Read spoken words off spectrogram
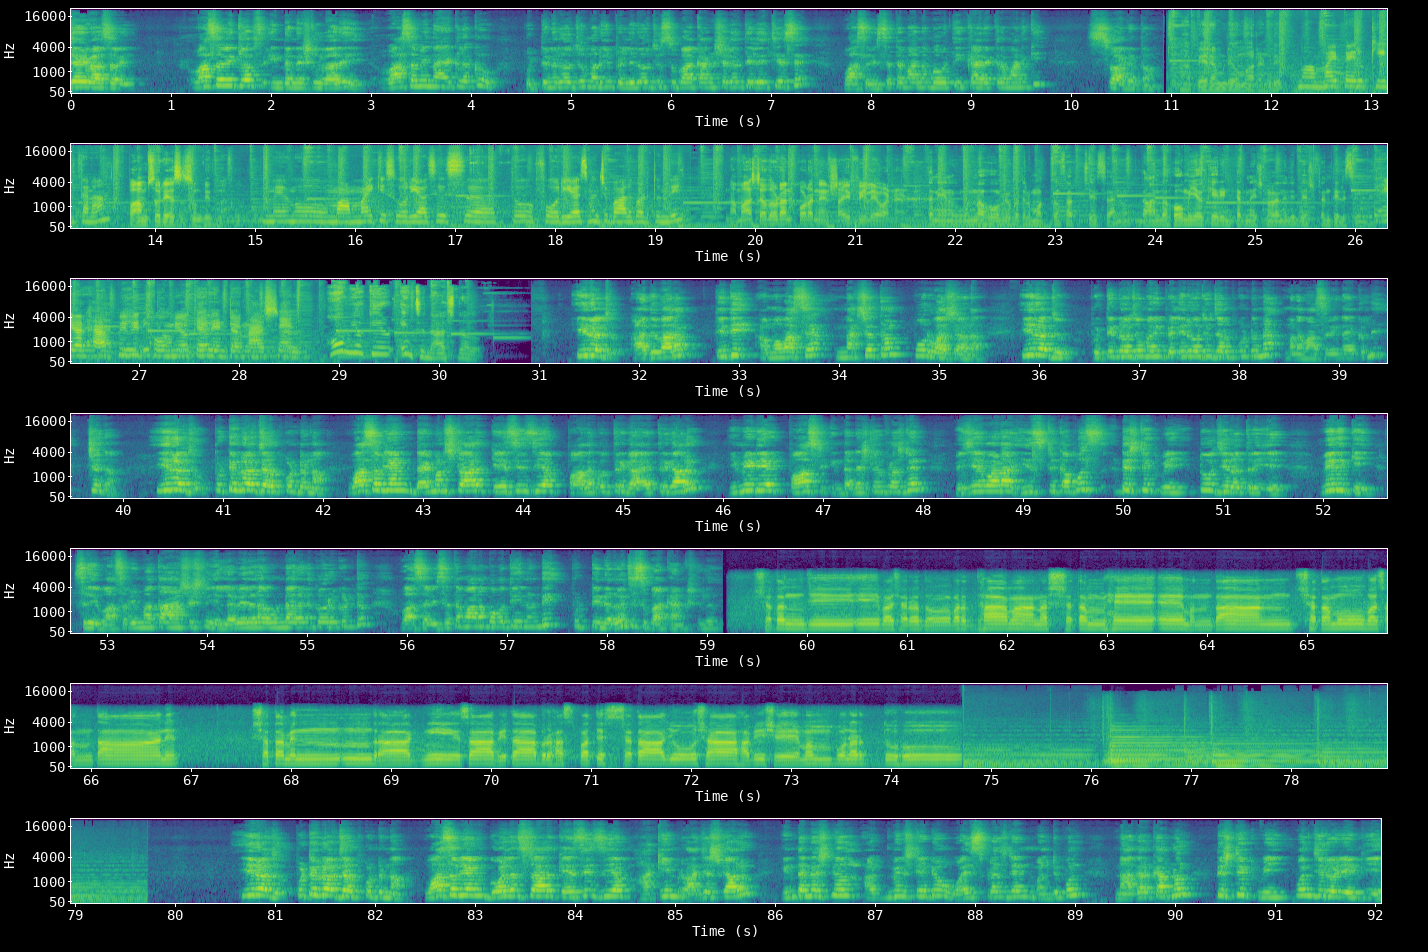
జై Vasavi. Vasavi clubs international వారి వాసవి నాయకులకు పుట్టినరోజు మరియు పెళ్ళి రోజు శుభాకాంక్షలు తెలియజేసే వాసవి శతమానం భవతి కార్యక్రమానికి స్వాగతం. పేరు ఎండి ఉమార్ అండి. మా అమ్మాయి పేరు కీర్తన. పామ్ సోరియాసిస్ ఉండేది నాకు మేము మా అమ్మాయికి సోరియాసిస్తో ఫోర్ ఇయర్స్ నుంచి బాధపడుతుంది. నమాజ్ చదవడానికి కూడా నేను షై ఫీల్ అయ్యాను అండి. నేను ఉన్న హోమియోపతులు మొత్తం సెర్చ్ చేశాను. దానిలో హోమియో కేర్ ఇంటర్నేషనల్ అనేది బెస్ట్ అని తెలిసింది. We are happy with Homeo Care International Homeo Care International. ఈరోజు ఆదివారం తిథి అమావాస్య నక్షత్రం పూర్వాషాఢ. ఈరోజు పుట్టినరోజు మరియు పెళ్ళి రోజు జరుపుకుంటున్న మన వాసవి నాయకుల్ని చూద్దాం. ఈరోజు పుట్టినరోజు జరుపుకుంటున్న Vasavian diamond star KCGF Palakurthi Gayatri గారు immediate past international president Vijayawada east couples district V two zero three A. వీరికి శ్రీ వాసవి మాత ఆశీస్సులు ఎల్లవేళలా ఉండాలని కోరుకుంటూ వాసవి శతమాన భవతి నుండి పుట్టినరోజు శుభాకాంక్షలు. శతంజీవ శరదో వర్ధమాన శతం హే మంతాన్ శతమూ వసంతాన్ శతమింద్రాగ్ని సావిత బృహస్పతి శతాయూషా హవిషేమం పునర్దుః. ఈరోజు పుట్టినరోజు జరుపుకుంటున్న Vasavian golden star KCCF Hakim Rajesh గారు international administrative vice president multiple Nagar Kurnool district V one zero eight A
